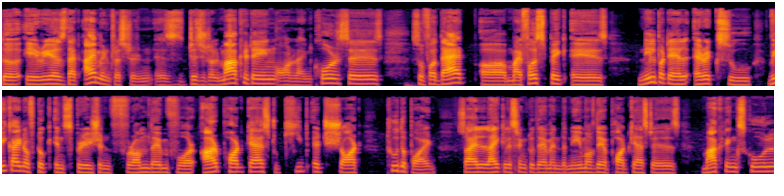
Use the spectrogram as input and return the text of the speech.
the areas that I'm interested in is digital marketing, online courses. So for that, uh, my first pick is Neil Patel, Eric Siu. We kind of took inspiration from them for our podcast to keep it short to the point. So I like listening to them, and the name of their podcast is Marketing School.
